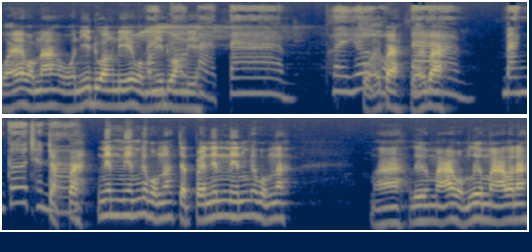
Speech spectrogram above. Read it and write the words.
วยครับผมนะโอ้วันนี้ดวงดีครับผมวันนี้ดวงดีแปดแต้มเพลเยอร์สวยไปสวยไปแบงเกอร์ชนะจัดไปเน้นๆครับผมนะจัดไปเน้นๆครับผมนะมาเริ่มมาผมเริ่มมาแล้วนะ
